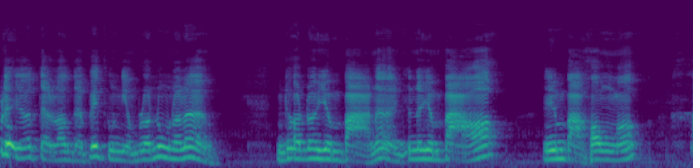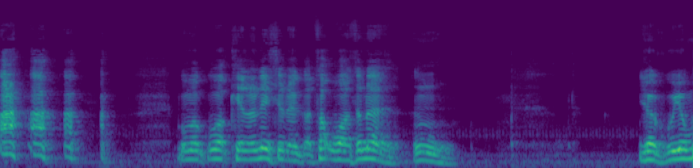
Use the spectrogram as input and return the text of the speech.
để giờ tệ lo để biết tu niệm lo nu nó nữa. Nó nó yếm bà nữa nó yếm bà ó. Yếm bà hồng ó. Cũng mà qua khi nó lên sẽ được cái thọ hoa thế này. Ừ giờ cuối ông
